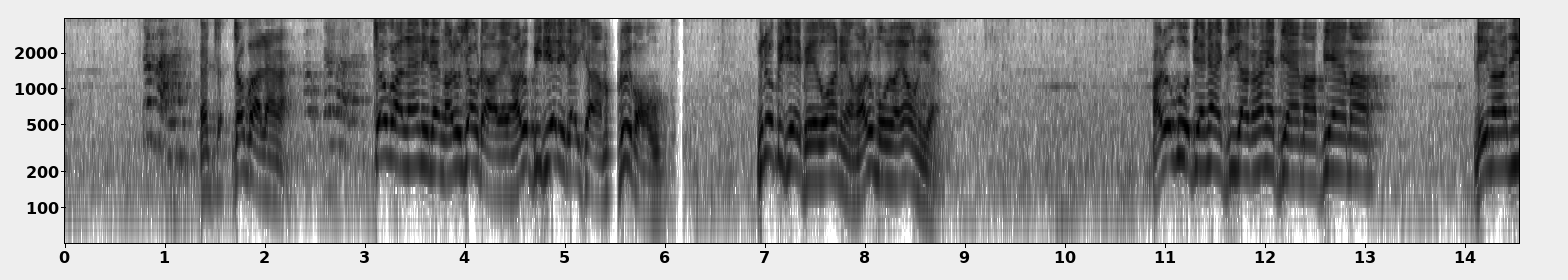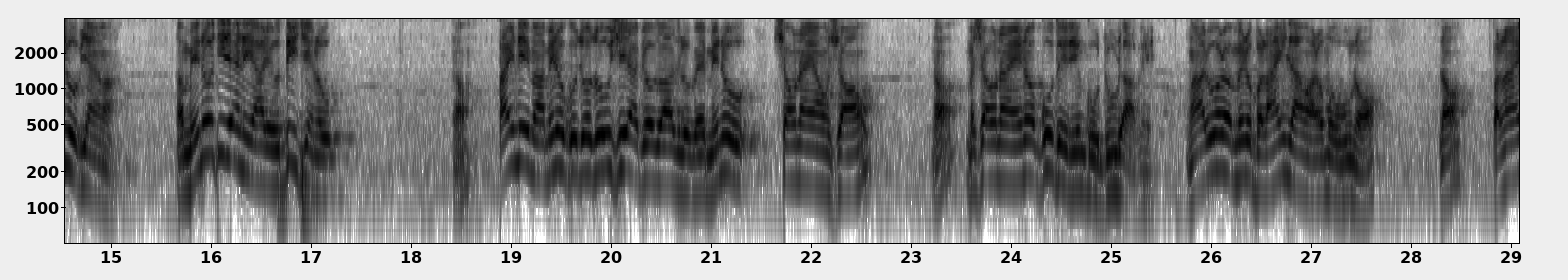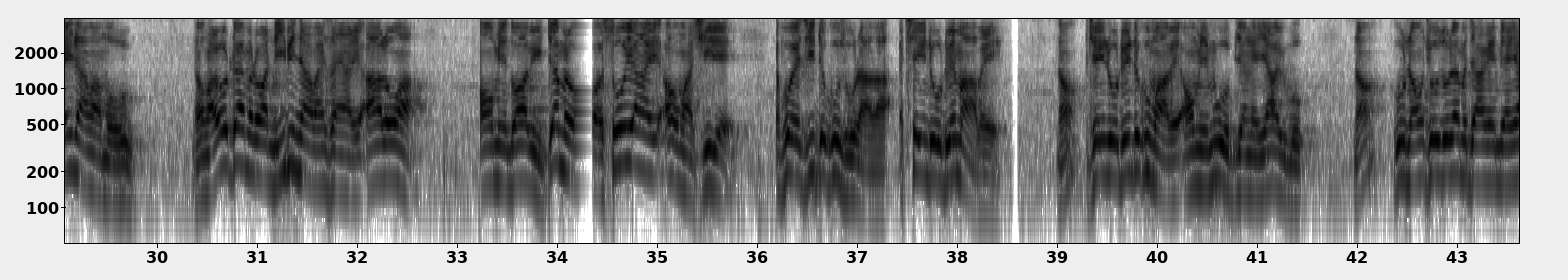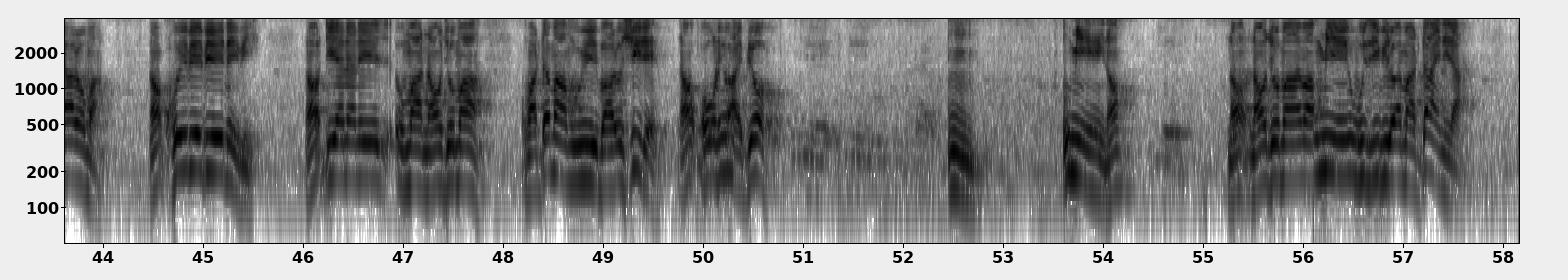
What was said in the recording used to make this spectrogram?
ကြောက်ကလည်း အဲကြောက်ကလန်းလား ဟုတ်ကြောက်ကလည်းကြောက်ကလန်းနေလဲငါတို့ရောက်တာပဲငါတို့ PDF တွေလိုက်ရှာမတွေ့ပါဘူးမင်းတို့ PDF ဘယ်သွားနေရငါတို့မုံရွာရောက်နေရငါတို့အခုပြန်ကြကြီးကာကားနဲ့ပြန်มาပြန်มาလေးငါးစီးကိုပြန်มาမင်းတို့ကြည့်တဲ့နေရာတွေကိုသိကျင်လို့နော်အဲ့ဒီမှာမင်းတို့ကိုကြိုစိုးရှိရပြောသွားသလိုပဲမင်းတို့ရှောင်းနိုင်အောင်ရှောင်း နော်မရှောင်းနိုင်ရင်တော့ကိုယ်တည်ရင်ကိုယ်တူးတာပဲငါတို့ကတော့မင်းတို့ဗလိုင်းလာမှာတော့မဟုတ်ဘူးနော်နော်ဗလိုင်းလာမှာမဟုတ်ဘူးနော်ငါတို့တက်မတော်ကနီးပညာပိုင်းဆိုင်ရာတွေအားလုံးကအောင်မြင်သွားပြီတက်မတော်အစိုးရရဲ့အောက်မှာရှိတဲ့အဖွဲ့အစည်းတစ်ခုဆိုတာကအချိန်တိုတွင်းမှာပဲနော်အချိန်တိုတွင်းတစ်ခုမှာပဲအောင်မြင်မှုကိုပြန်လည်ရယူဖို့နော်အခုနောင်ချိုးဆိုလည်းမကြခင်ပြန်ရတော့မှာနော်ခွေးပြေးပြေးနေပြီနော် TNN တွေဟိုမှာနောင်ချိုးမှာဟိုမှာတက်မမှုကြီးဘာလို့ရှိတယ်နော်ဘုံလေးပါပြောอืม ဥမြင့်နော်နော်နောင်ချိုးမှာဥမြင့်ဦးစီးပြီးတော့အမှတိုက်နေတာ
